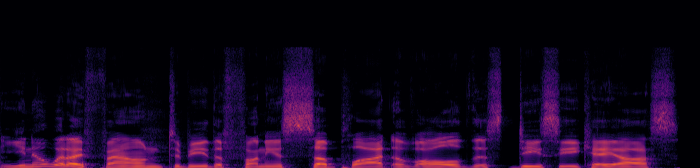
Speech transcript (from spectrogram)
You know what I found to be the funniest subplot of all of this DC chaos?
